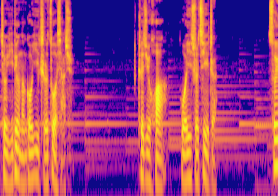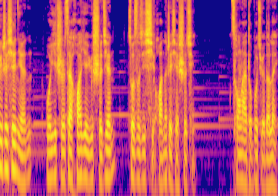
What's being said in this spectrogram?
就一定能够一直做下去。”这句话我一直记着，所以这些年我一直在花业余时间做自己喜欢的这些事情，从来都不觉得累。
